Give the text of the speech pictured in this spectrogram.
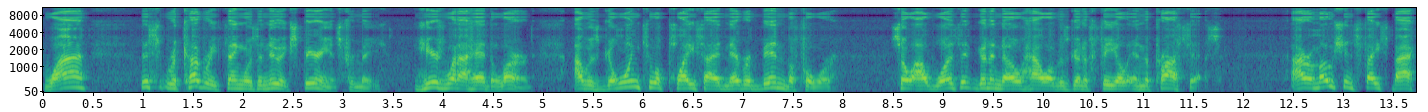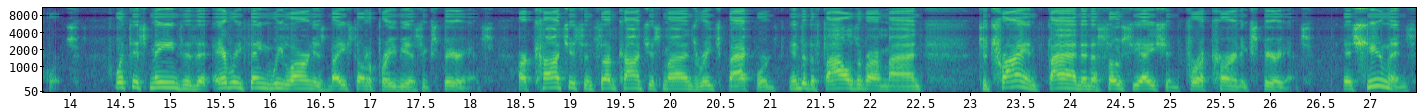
Why? This recovery thing was a new experience for me. Here's what I had to learn. I was going to a place I had never been before, so I wasn't going to know how I was going to feel in the process. Our emotions face backwards. What this means is that everything we learn is based on a previous experience. Our conscious and subconscious minds reach backwards into the files of our mind to try and find an association for a current experience. As humans,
